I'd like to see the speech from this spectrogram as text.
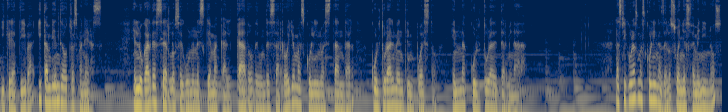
y creativa y también de otras maneras, en lugar de hacerlo según un esquema calcado de un desarrollo masculino estándar culturalmente impuesto en una cultura determinada. Las figuras masculinas de los sueños femeninos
